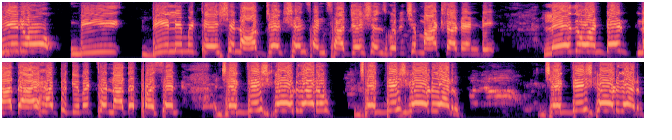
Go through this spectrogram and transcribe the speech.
మీరు మీ డీలిమిటేషన్ ఆబ్జెక్షన్స్ అండ్ సజెషన్స్ గురించి మాట్లాడండి లేదు అంటే నాది I have to give it to another person Jagadish Goud గారు జగదీష్ గౌడ్ గారు జగదీష్ గౌడ్ గారు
